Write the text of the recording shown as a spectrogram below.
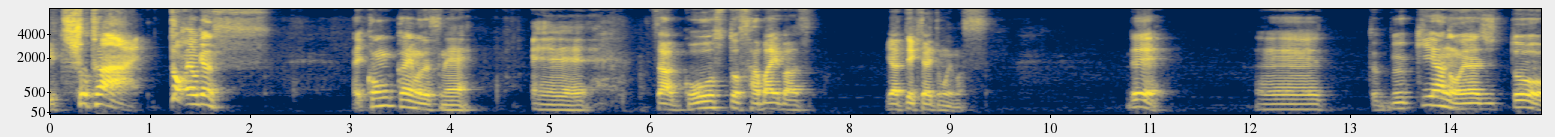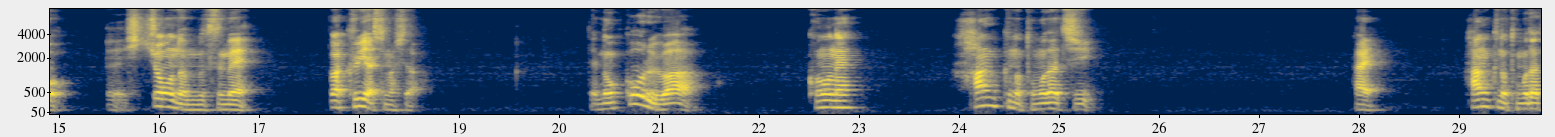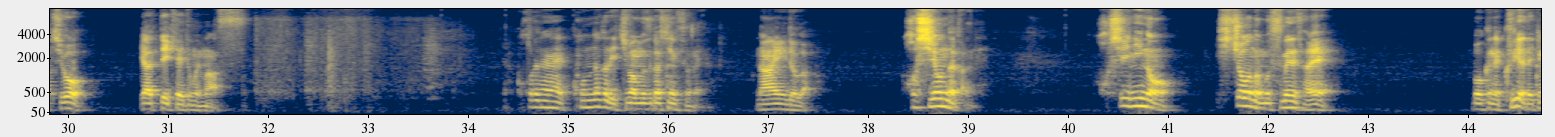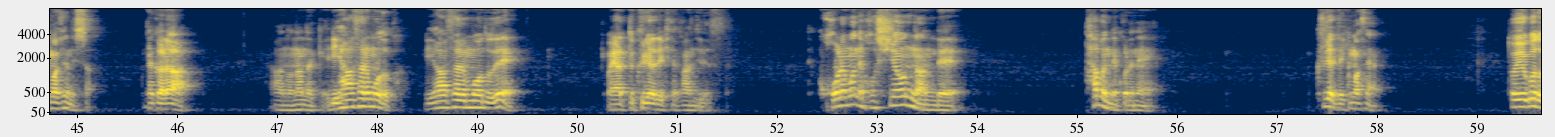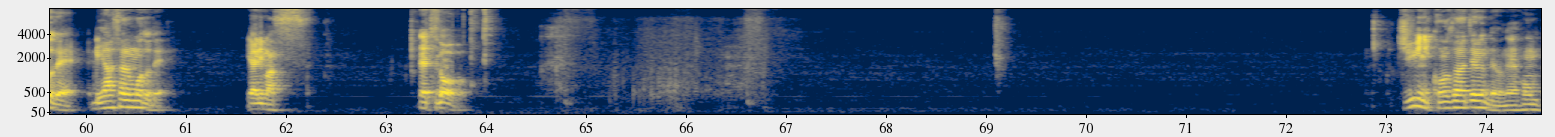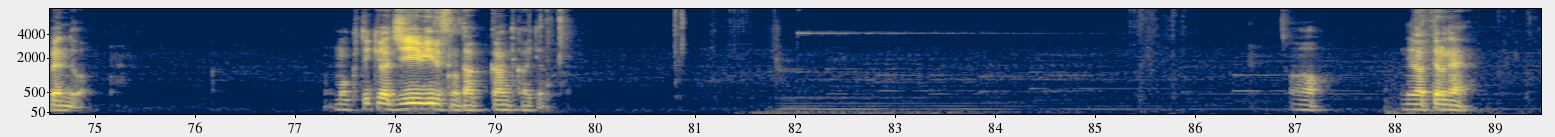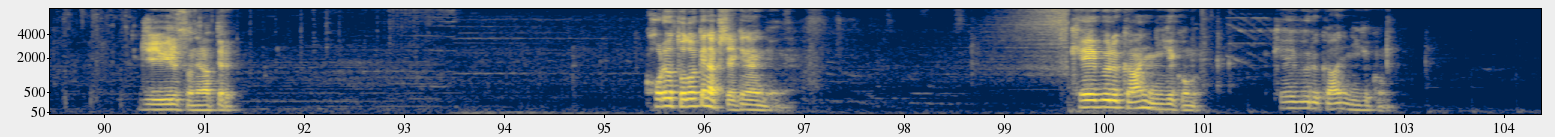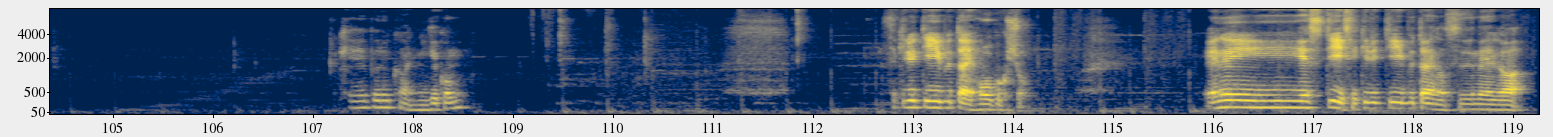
It's showtime! どうも、山県ですはい、今回もですね、えー、ザ・ゴースト・サバイバーズ、やっていきたいと思います。で、えー、っと、武器屋の親父と、えー市長の娘はクリアしました。で、残るは、このね、ハンクの友達、はい。ハンクの友達をやっていきたいと思います。これね、この中で一番難しいんですよね。難易度が。星4だからね。星2の市長の娘でさえ、僕ね、クリアできませんでした。だから、あの、なんだっけ、リハーサルモードか。リハーサルモードで、まあやっとクリアできた感じです。これもね、星4なんで、多分ね、これね、クリアできません。ということで、リハーサルモードでやります。レッツゴー自由に殺されてるんだよね、本編では。目的は G ウイルスの奪還って書いてある。ああ、狙ってるね。G ウイルスを狙ってる。これを届けなくちゃいけないんだよね。ケーブルカーに逃げ込む。ケーブルカーに逃げ込む。ケーブルカーに逃げ込む？セキュリティ部隊報告書。NEST セキュリティ部隊の数名が、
